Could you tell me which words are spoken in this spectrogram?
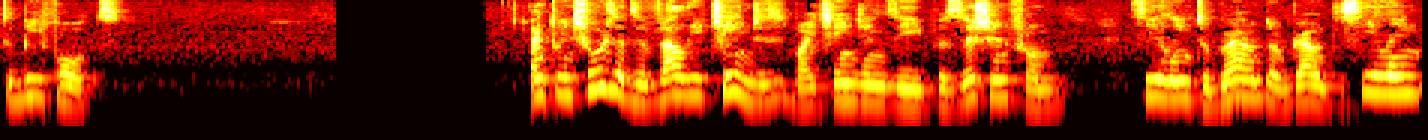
to be false. And to ensure that the value changes by changing the position from ceiling to ground or ground to ceiling,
